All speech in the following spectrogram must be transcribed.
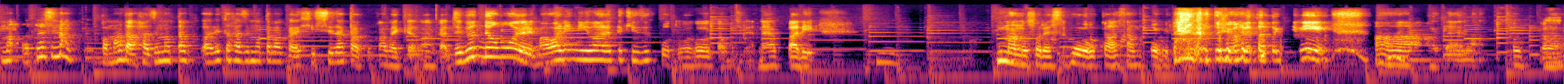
ま、私なんかまだ始まった割と始まったばっかり必死だからかわかんないけどなんか自分で思うより周りに言われて気づくことが多いかもしれない。やっぱり今のそれすごいお母さんっぽいみたいなこと言われた時に ああみたいな。そっか。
